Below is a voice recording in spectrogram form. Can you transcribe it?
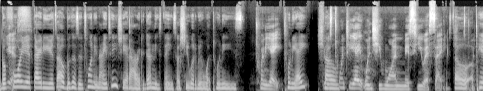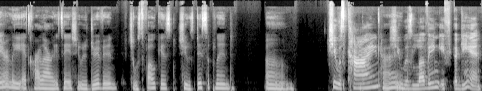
before yes. you're 30 years old, because in 2019, she had already done these things. So she would have been, what, 20s? 28. 28? She so, was 28 when she won Miss USA. So apparently, as Carla already said, she was driven, she was focused, she was disciplined. Um, she was kind, kind. She was loving. If again,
